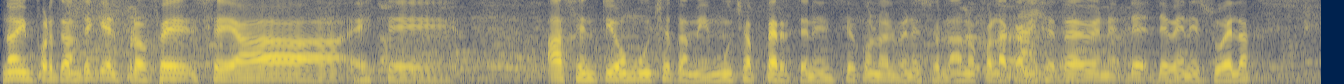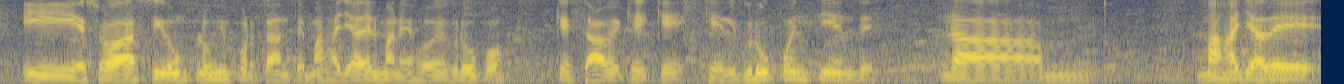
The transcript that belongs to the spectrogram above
No, importante que el profe sea este, ha sentido mucho también, mucha pertenencia con el venezolano, con la camiseta de, Venezuela. Y eso ha sido un plus importante, más allá del manejo del grupo, que sabe que, que, el grupo entiende la mm, más allá de,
